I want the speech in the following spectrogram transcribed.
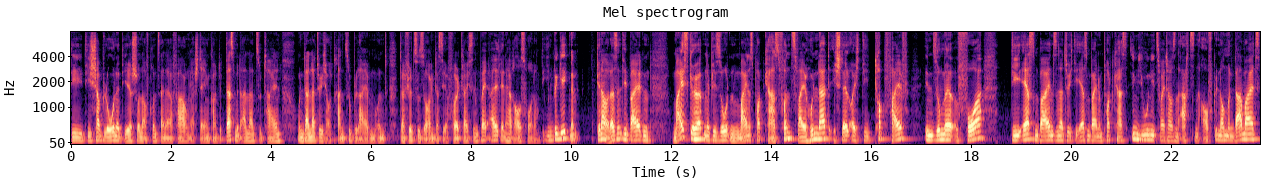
die, die Schablone, die er schon aufgrund seiner Erfahrung erstellen konnte, das mit anderen zu teilen und dann natürlich auch dran zu bleiben und dafür zu sorgen, dass sie erfolgreich sind bei all den Herausforderungen, die ihnen begegnen. Genau, das sind die beiden meistgehörten Episoden meines Podcasts von 200. Ich stelle euch die Top 5 in Summe vor. Die ersten beiden sind natürlich die ersten beiden im Podcast im Juni 2018 aufgenommen und damals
